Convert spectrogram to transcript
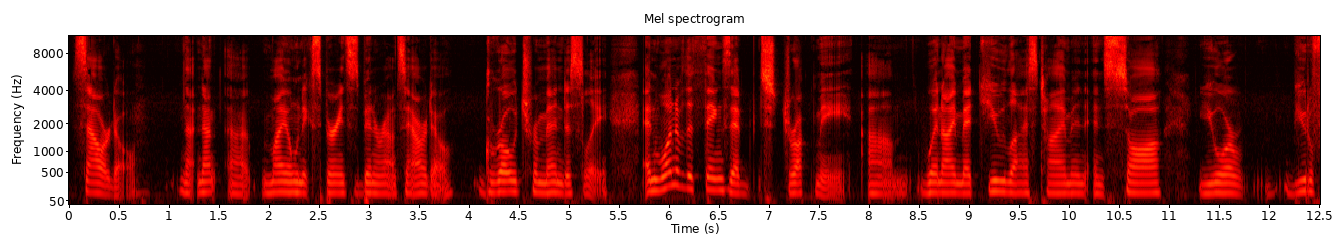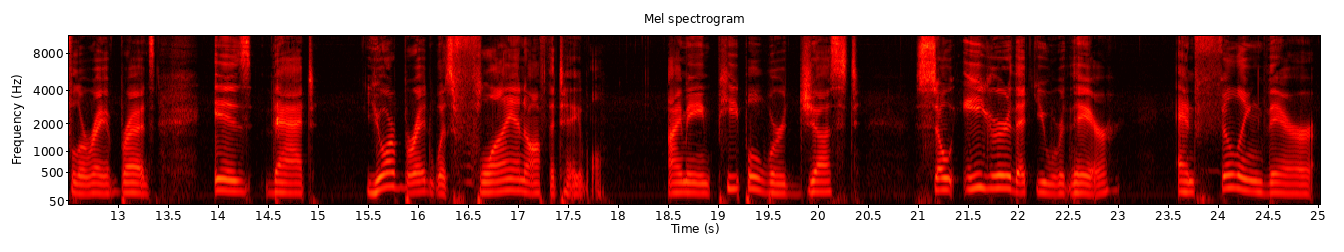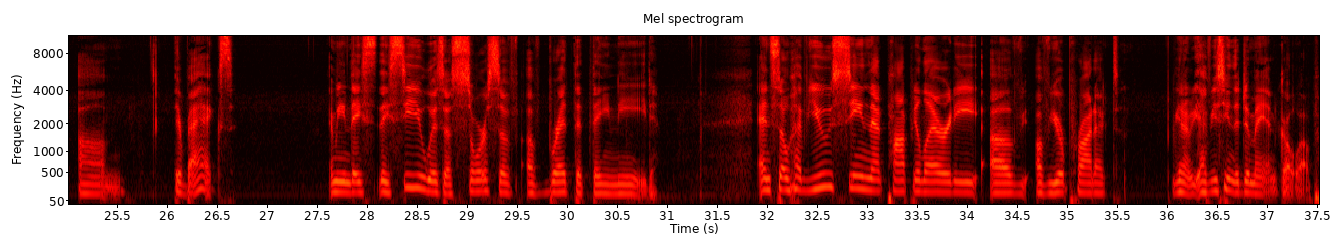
sourdough. Not, not uh, my own experience has been around sourdough grow tremendously. And one of the things that struck me um, when I met you last time and, and saw your beautiful array of breads is that your bread was flying off the table. I mean, people were just so eager that you were there and filling their um, their bags. I mean, they they see you as a source of, of bread that they need. And so, have you seen that popularity of of your product? You know, have you seen the demand go up?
